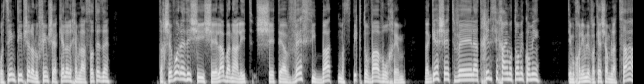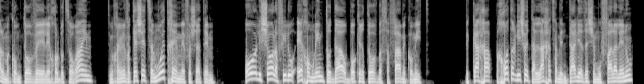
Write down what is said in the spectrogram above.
רוצים טיפ של אלופים שיקל עליכם לעשות את זה? תחשבו על איזושהי שאלה בנאלית שתהווה סיבה מספיק טובה עבורכם לגשת ולהתחיל שיחה עם אותו מקומי. אתם יכולים לבקש המלצה על מקום טוב אה, לאכול בו צהריים, אתם יכולים לבקש שיצלמו אתכם איפה שאתם, או לשאול אפילו איך אומרים תודה או בוקר טוב בשפה המקומית. וככה פחות תרגישו את הלחץ המנטלי הזה שמופעל עלינו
